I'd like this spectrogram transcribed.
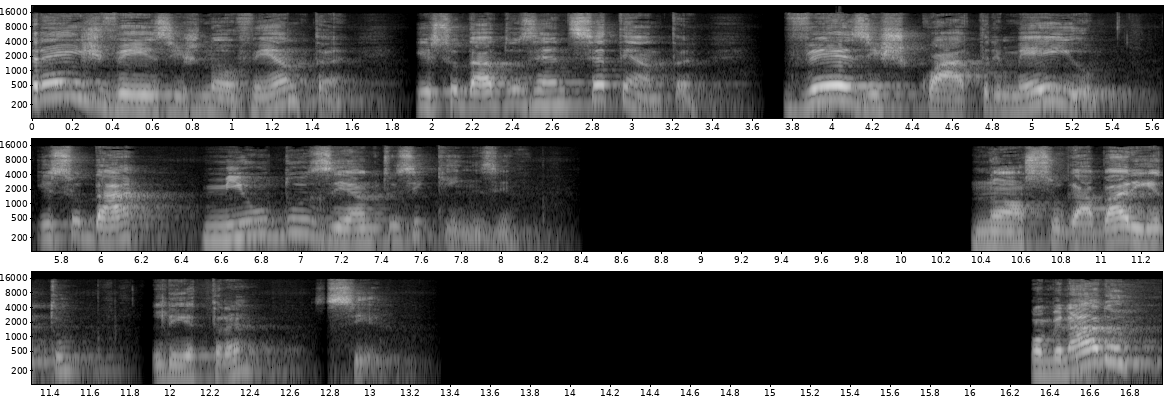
3 vezes 90, isso dá 270. Vezes 4,5, isso dá 1.215. Nosso gabarito, letra C. Combinado?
